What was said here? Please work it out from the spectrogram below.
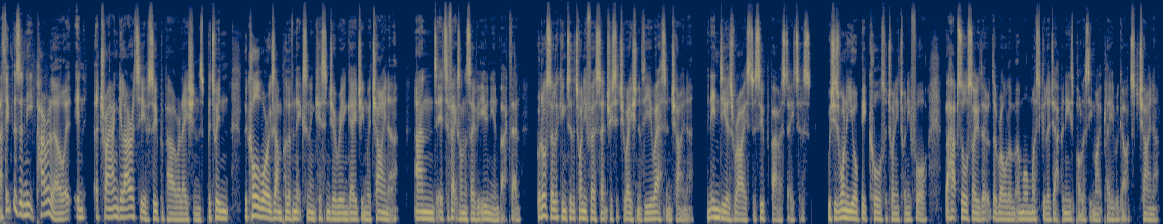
I think there's a neat parallel in a triangularity of superpower relations between the Cold War example of Nixon and Kissinger re engaging with China and its effects on the Soviet Union back then, but also looking to the 21st century situation of the US and China and India's rise to superpower status, which is one of your big calls for 2024. Perhaps also the, the role a more muscular Japanese policy might play regards to China.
